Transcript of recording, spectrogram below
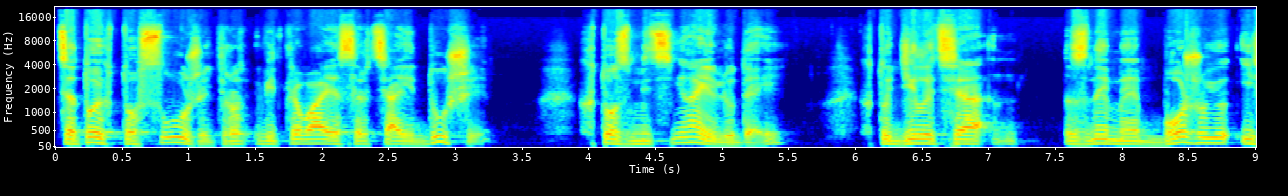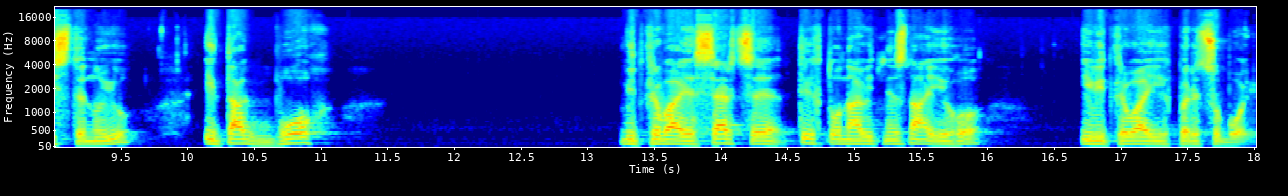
Це той, хто служить, відкриває серця і душі, хто зміцняє людей, хто ділиться з ними Божою істиною, і так Бог відкриває серце тих, хто навіть не знає його, і відкриває їх перед собою.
